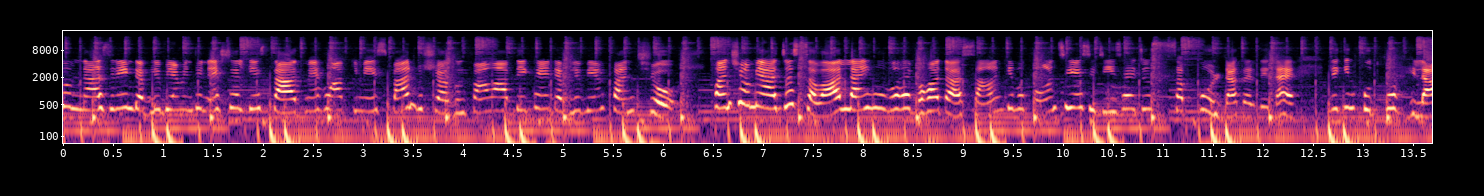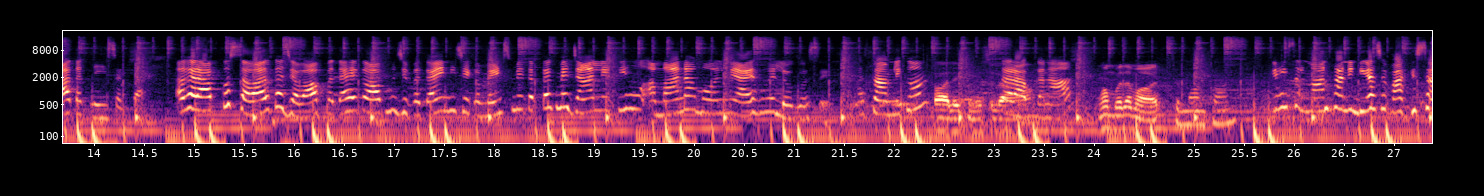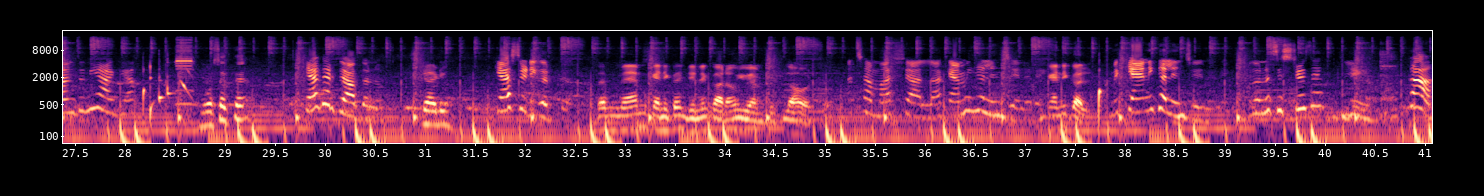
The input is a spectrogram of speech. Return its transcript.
वालेकुम नाजरीन WBM इंटरनेशनल के साथ मैं हूँ आपकी मेज़बान बुशरा गुलफाम। आप देख रहे हैं WBM fun show fun show में आज जो सवाल लाई हूँ वो है बहुत आसान कि वो कौन सी ऐसी चीज़ है जो सबको उल्टा कर देता है लेकिन खुद को हिला तक नहीं सकता। अगर आपको सवाल का जवाब पता है तो आप मुझे बताएँ नीचे कमेंट्स में। तब तक मैं जान लेती हूँ अमाना मॉल में आए हुए लोगों से। अस्सलाम वालेकुम वालेकुम सर आपका नाम? मोहम्मद अमार। सलमान खान। कहीं सलमान खान इंडिया से पाकिस्तान तो नहीं आ गया? हो सकते हैं। क्या करते हो आप दोनों? स्टडी क्या स्टडी करते हो? सर मैं मैकेनिकल इंजीनियरिंग कर रहा हूँ यूएम लाहौर से। अच्छा माशाल्लाह chemical engineering mechanical mechanical engineering दोनों सिस्टर्स हैं? जी। कहाँ?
